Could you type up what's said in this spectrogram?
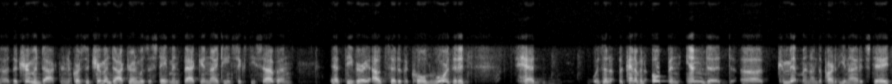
uh, the Truman Doctrine. Of course, the Truman Doctrine was a statement back in 1967 at the very outset of the Cold War that it had was an, a kind of an open-ended uh, commitment on the part of the United States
